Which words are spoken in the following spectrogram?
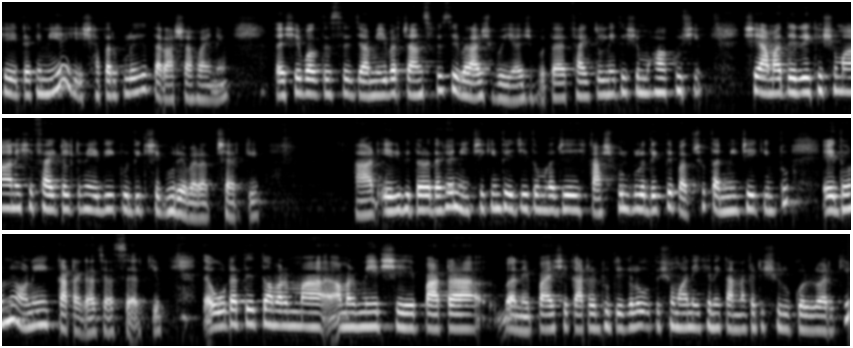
সে এটাকে নিয়ে এই সাঁতারগুলোই তার আশা হয়নি। তাই সে বলতেছে যে, আমি এবার চান্স পেয়েছি, এবার আসবোই, আসব। তা সাইকেল নিতে সে মহাখুশি সে আমাদের রেখে সমান সে সাইকেলটা নিয়ে এদিক ওদিক সে ঘুরে বেড়াচ্ছে আর কি। আর এর ভিতরে দেখা, নিচে কিন্তু এই যে তোমরা যে কাশফুলগুলো দেখতে পাচ্ছ, তার নিচেই কিন্তু এই ধরনের অনেক কাটা গাছ আছে আর কি। তা ওটাতে তো আমার মা, আমার মেয়ের সে পাটা মানে পায়ে সে কাটা ঢুকে গেল, ও তো সমান এখানে কান্নাকাটি শুরু করল আর কি।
